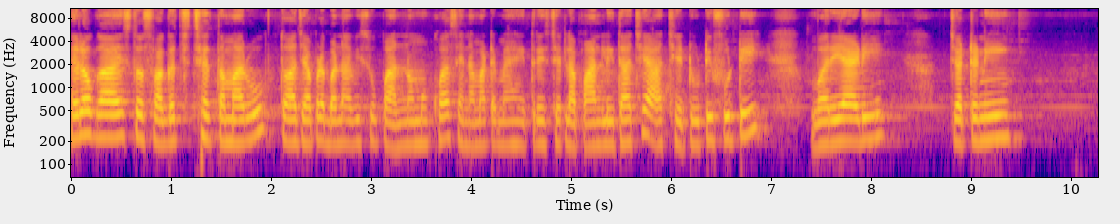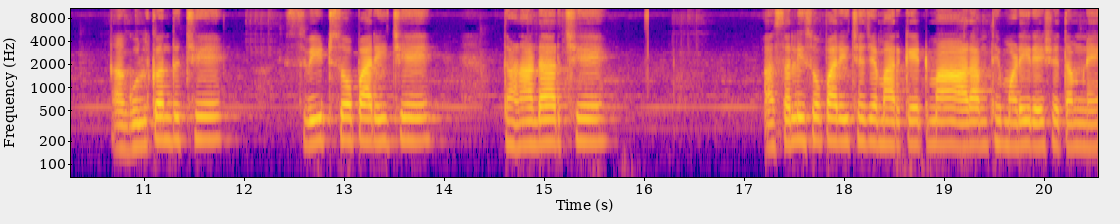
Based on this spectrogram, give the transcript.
હેલો ગાઈસ, તો સ્વાગત છે તમારું. તો આજે આપણે બનાવીશું પાનનો મુખવાસ. એના માટે મેં અહીં ત્રીસ જેટલા પાન લીધા છે. આ છે તૂટી ફૂટી, વરિયાળી, ચટણી, આ ગુલકંદ છે, સ્વીટ સોપારી છે, ધાણાદાર છે, આ સલી સોપારી છે જે માર્કેટમાં આરામથી મળી રહેશે તમને.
